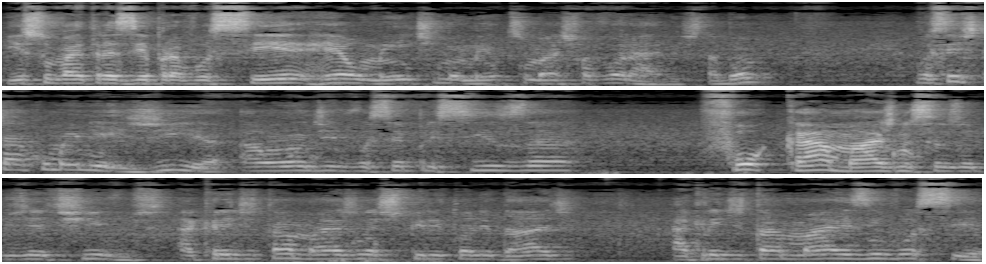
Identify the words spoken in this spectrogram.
Isso vai trazer para você realmente momentos mais favoráveis, tá bom? Você está com uma energia aonde você precisa focar mais nos seus objetivos, acreditar mais na espiritualidade, acreditar mais em você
